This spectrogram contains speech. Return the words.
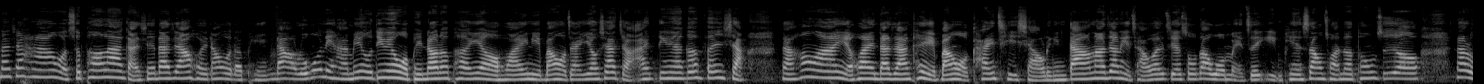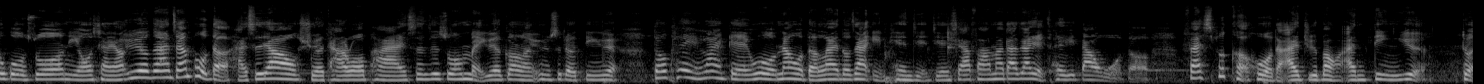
大家好，我是 Pola，感谢大家回到我的频道。如果你还没有订阅我频道的朋友，欢迎你帮我在右下角按订阅跟分享。然后啊，也欢迎大家可以帮我开启小铃铛，那这样你才会接收到我每支影片上传的通知哦。那如果说你有想要预约个案占卜的，还是要学塔罗牌，甚至说每月个人运势的订阅，都可以赖给我。那我的赖都在影片简介下方，那大家也可以到我的 Facebook 或我的 IG 帮我按订阅。对，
